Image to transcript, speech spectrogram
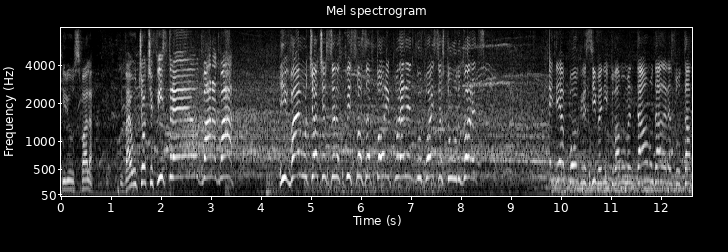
Кирил сваля. Ивайло Чочев изстрел! 2 на 2! Ивайло Чочев се разписва за втори пореден двубой срещу Лудогорец. Идея по-агресивен и това моментално даде резултат.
